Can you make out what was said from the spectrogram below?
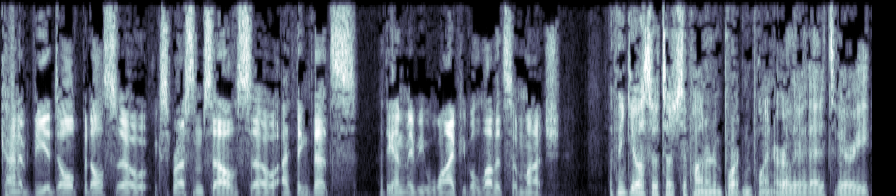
kind of be adult, but also express themselves. So I think that's, I think that may be why people love it so much. I think you also touched upon an important point earlier that it's very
